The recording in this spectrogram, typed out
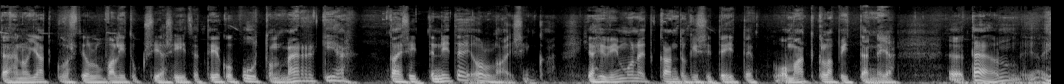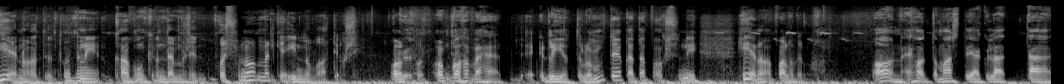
tähän on jatkuvasti ollut valituksia siitä, että joko puut on märkiä tai sitten niitä ei ole laisinkaan. Ja hyvin monet kantokin sitten itse omat klapit tänne ja Tämä on hienoa, että tuota, niin, kaupunki on tämmöisen, voisi sanoa melkein innovaatioksi. On, on, onkohan vähän liiottelua, mutta joka tapauksessa niin hienoa palvelua. On, ehdottomasti. Ja kyllä tämä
